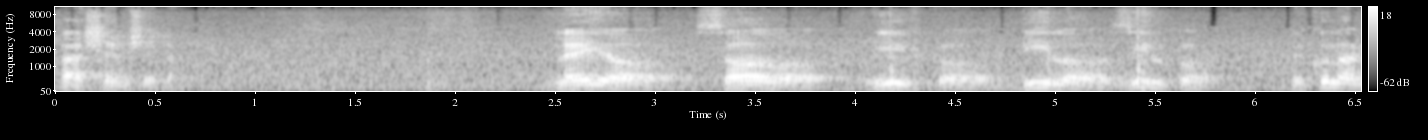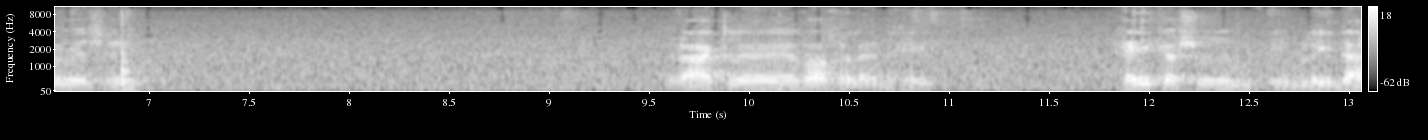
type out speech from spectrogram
בשם שלה. ליאו, סורו, ריבקו, בילו, זילפו, לכולם יש ה'. רק לרוכל אין ה'. ה' קשור עם, עם לידה.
